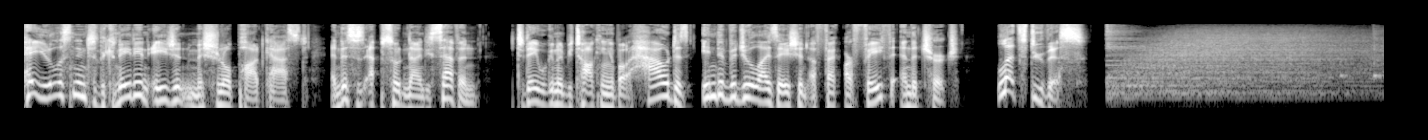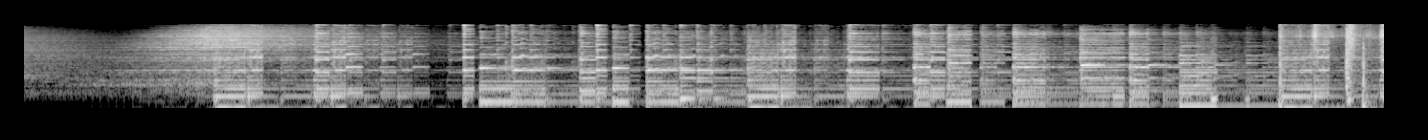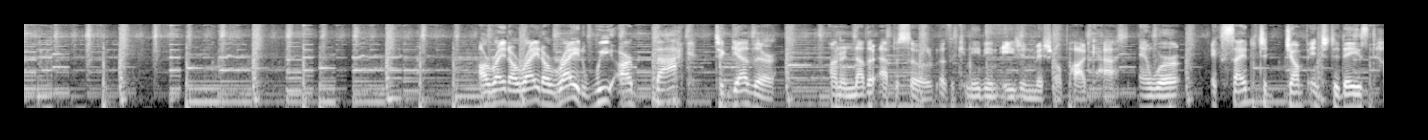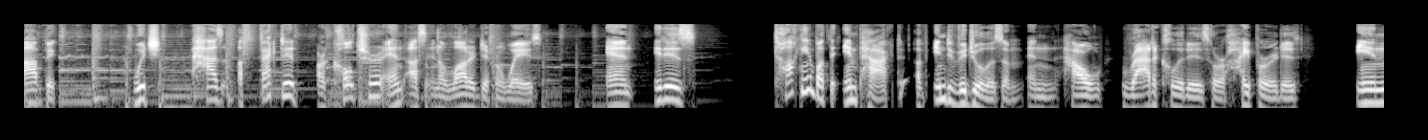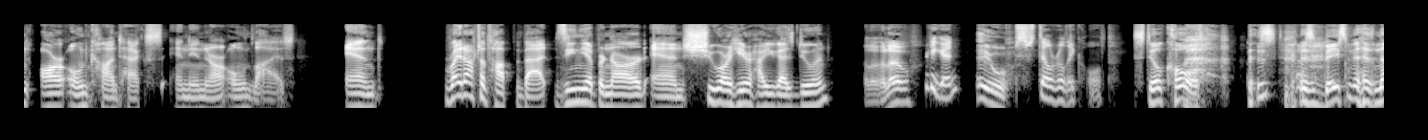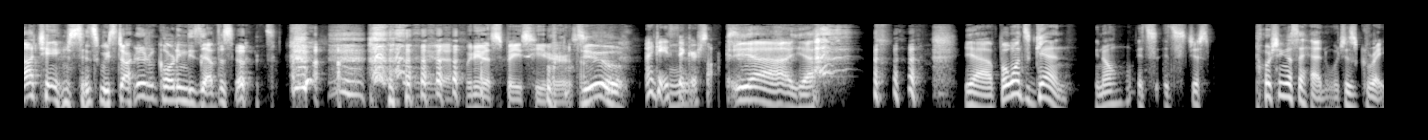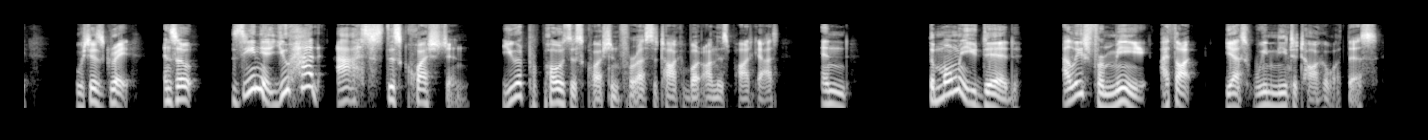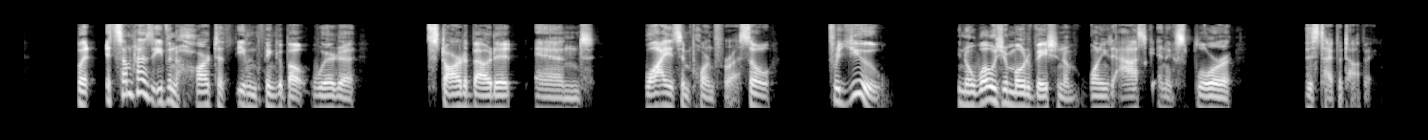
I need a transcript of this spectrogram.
Hey, you're listening to the Canadian Asian Missional Podcast, and this is episode 97. Today we're going to be talking about how does individualization affect our faith and the church. Let's do this. All right, all right, all right. We are back together on another episode of the Canadian Asian Missional Podcast, and we're excited to jump into today's topic, which has affected our culture and us in a lot of different ways. And it is talking about the impact of individualism and how radical it is or hyper it is in our own context and in our own lives. And right off the top of the bat, Xenia, Bernard, and Shu are here. How you guys doing? Hello, hello. Pretty good. Ew. Still really cold. Still cold. this this basement has not changed since we started recording these episodes. We need a, we need a space heater. Or. Do I need thicker socks. yeah, yeah, yeah. But once again, you know, it's it's just pushing us ahead, which is great, which is great. And so, Xenia, you had asked this question. You had proposed this question for us to talk about on this podcast, and the moment you did, at least for me, I thought, yes, we need to talk about this. But it's sometimes even hard to even think about where to start about it and why it's important for us. So, for you, you know, what was your motivation of wanting to ask and explore this type of topic?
